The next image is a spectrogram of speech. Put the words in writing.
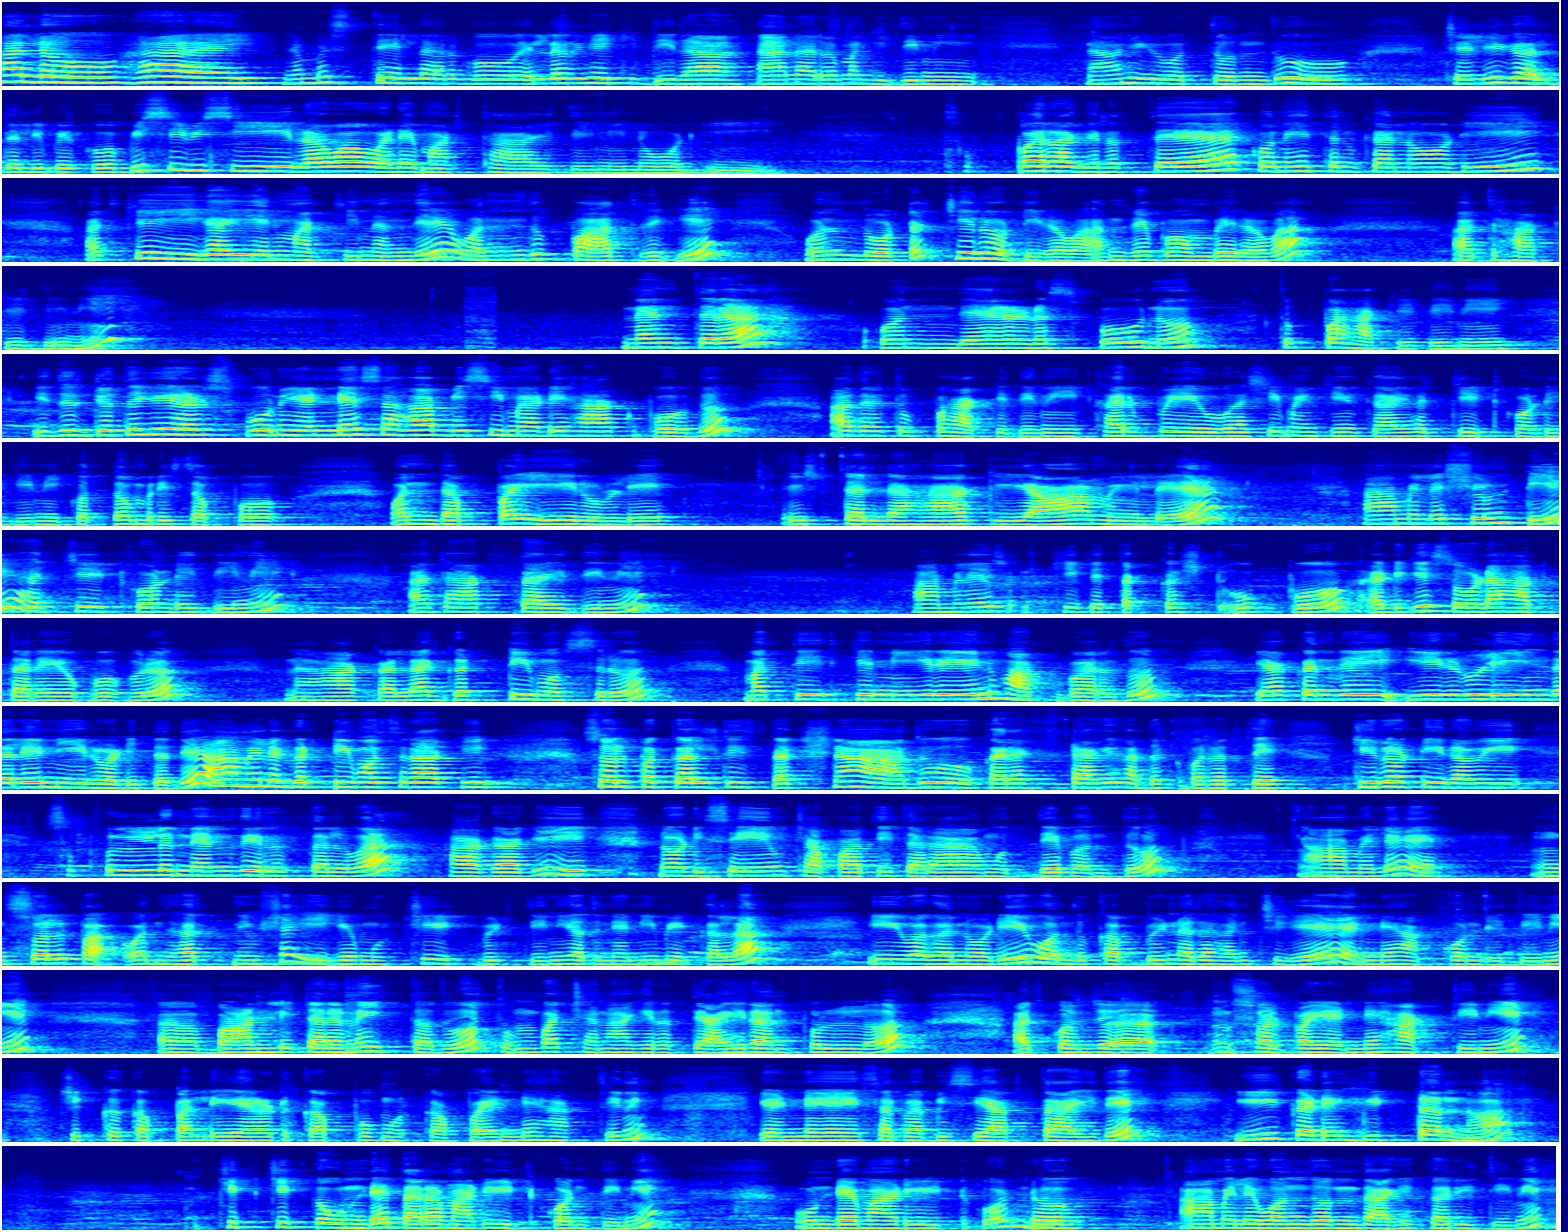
Hello hi ನಮಸ್ತೆ ಎಲ್ಲರಿಗೂ. ಎಲ್ಲರೂ ಹೇಗಿದ್ದೀರಾ? ನಾನು ಆರಾಮಾಗಿದ್ದೀನಿ. ನಾನು ಇವತ್ತೊಂದು ಚಳಿಗಾಲದಲ್ಲಿ ಬೇಕು. ಬಿಸಿ ಬಿಸಿ ರವೆ ವಡೆ ಮಾಡ್ತಾ ಇದ್ದೀನಿ ನೋಡಿ. ಸೂಪರಾಗಿರುತ್ತೆ ಕೊನೆ ತನಕ ನೋಡಿ. ಅದಕ್ಕೆ ಈಗ ಏನು ಮಾಡ್ತೀನಿ ಅಂದರೆ ಒಂದು ಪಾತ್ರೆಗೆ ಒಂದು ಲೋಟ ಚಿರೋಟಿ ರವ, ಅಂದರೆ ಬಾಂಬೆ ರವೆ ಅದು ಹಾಕಿದ್ದೀನಿ. ನಂತರ ಒಂದೆರಡು ಸ್ಪೂನು ತುಪ್ಪ ಹಾಕಿದ್ದೀನಿ. ಇದ್ರ ಜೊತೆಗೆ ಎರಡು ಸ್ಪೂನ್ ಎಣ್ಣೆ ಸಹ ಬಿಸಿ ಮಾಡಿ ಹಾಕ್ಬೋದು. ಆದರೆ ತುಪ್ಪ ಹಾಕಿದ್ದೀನಿ. ಕರಿಬೇವು, ಹಸಿಮೆಣಸಿನ್ಕಾಯಿ ಹಚ್ಚಿ ಇಟ್ಕೊಂಡಿದ್ದೀನಿ. ಕೊತ್ತಂಬರಿ ಸೊಪ್ಪು ಒಂದು ಈರುಳ್ಳಿ ಇಷ್ಟೆಲ್ಲ ಹಾಕಿ ಆಮೇಲೆ ಆಮೇಲೆ ಶುಂಠಿ ಹಚ್ಚಿ ಇಟ್ಕೊಂಡಿದ್ದೀನಿ. ಅದು ಹಾಕ್ತಾಯಿದ್ದೀನಿ ಆಮೇಲೆ ರುಚಿಗೆ ತಕ್ಕಷ್ಟು ಉಪ್ಪು, ಅಡುಗೆ ಸೋಡಾ ಹಾಕ್ತಾರೆ ಒಬ್ಬೊಬ್ಬರು ನಾ ಹಾಕಲ್ಲ, ಗಟ್ಟಿ ಮೊಸರು. ಮತ್ತು ಇದಕ್ಕೆ ನೀರೇನು ಹಾಕಬಾರ್ದು. ಯಾಕಂದರೆ ಈರುಳ್ಳಿಯಿಂದಲೇ ನೀರು ಹೊಡಿತದೆ. ಆಮೇಲೆ ಗಟ್ಟಿ ಮೊಸರು ಹಾಕಿ ಸ್ವಲ್ಪ ಕಲ್ತಿದ ತಕ್ಷಣ ಅದು ಕರೆಕ್ಟಾಗಿ ಹದಕ್ಕೆ ಬರುತ್ತೆ. ಚಿರೋಟಿ ರವೆ ಸೊ ಫುಲ್ ನೆನೆದಿರುತ್ತಲ್ವ? ಹಾಗಾಗಿ ನೋಡಿ, ಸೇಮ್ ಚಪಾತಿ ಥರ ಮುದ್ದೆ ಬಂತು. ಆಮೇಲೆ ಸ್ವಲ್ಪ ಒಂದು ಹತ್ತು ನಿಮಿಷ ಹೀಗೆ ಮುಚ್ಚಿ ಇಟ್ಬಿಡ್ತೀನಿ. ಅದು ನೆನಿಬೇಕಲ್ಲ. ಇವಾಗ ನೋಡಿ ಒಂದು ಕಬ್ಬಿಣದ ಹಂಚಿಗೆ ಎಣ್ಣೆ ಹಾಕ್ಕೊಂಡಿದ್ದೀನಿ. ಬಾಣಲಿ ಥರನೇ ಇತ್ತದು. ತುಂಬ ಚೆನ್ನಾಗಿರುತ್ತೆ. ಐರನ್ ಫುಲ್ಲು ಅದಕ್ಕೊಂದು ಸ್ವಲ್ಪ ಎಣ್ಣೆ ಹಾಕ್ತೀನಿ. ಚಿಕ್ಕ ಕಪ್ಪಲ್ಲಿ ಎರಡು ಕಪ್ಪು, ಮೂರು ಕಪ್ ಎಣ್ಣೆ ಹಾಕ್ತೀನಿ. ಎಣ್ಣೆ ಸ್ವಲ್ಪ ಬಿಸಿ ಆಗ್ತಾ ಇದೆ. ಈ ಕಡೆ ಹಿಟ್ಟನ್ನು ಚಿಕ್ಕ ಚಿಕ್ಕ ಉಂಡೆ ಥರ ಮಾಡಿ ಇಟ್ಕೊತೀನಿ. ಉಂಡೆ ಮಾಡಿ ಇಟ್ಕೊಂಡು ಆಮೇಲೆ ಒಂದೊಂದಾಗಿ ಕರಿತೀನಿ.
